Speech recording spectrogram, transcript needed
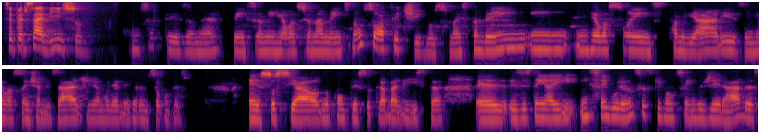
Você percebe isso? Com certeza, né? Pensando em relacionamentos não só afetivos, mas também em, em relações familiares, em relações de amizade, a mulher negra no seu contexto é, social, no contexto trabalhista. É, existem aí inseguranças que vão sendo geradas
